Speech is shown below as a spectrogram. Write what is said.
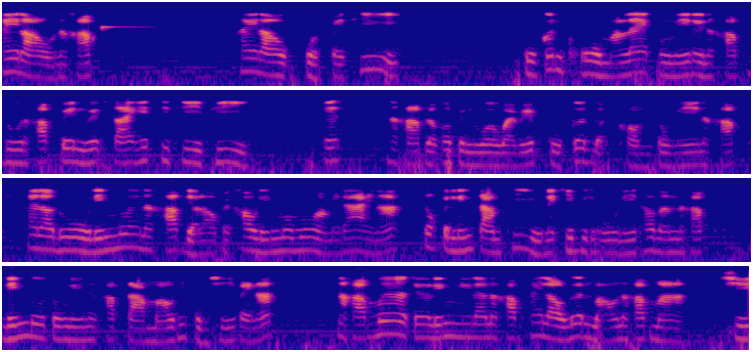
ให้เรานะครับ ให้เรากดไปที่ Google Chrome มาแรกตรงนี้เลยนะครับ ดูนะครับเป็นเว็บไซต์ https นะครับ แล้วก็เป็น www.google.com ตรงนี้นะครับ ให้เราดูลิงก์ด้วยนะครับ เดี๋ยวเราไปเข้าลิงก์มั่วๆไม่ได้นะ ต้องเป็นลิงก์ตามที่อยู่ในคลิปวิดีโอนี้เท่านั้นนะครับ ลิงก์ดูตรงนี้นะครับ ตามเมาส์ที่ผมชี้ไปนะนะครับ เมื่อเจอลิงก์นี้แล้วนะครับ ให้เราเลื่อนเมาส์นะครับมาชี้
